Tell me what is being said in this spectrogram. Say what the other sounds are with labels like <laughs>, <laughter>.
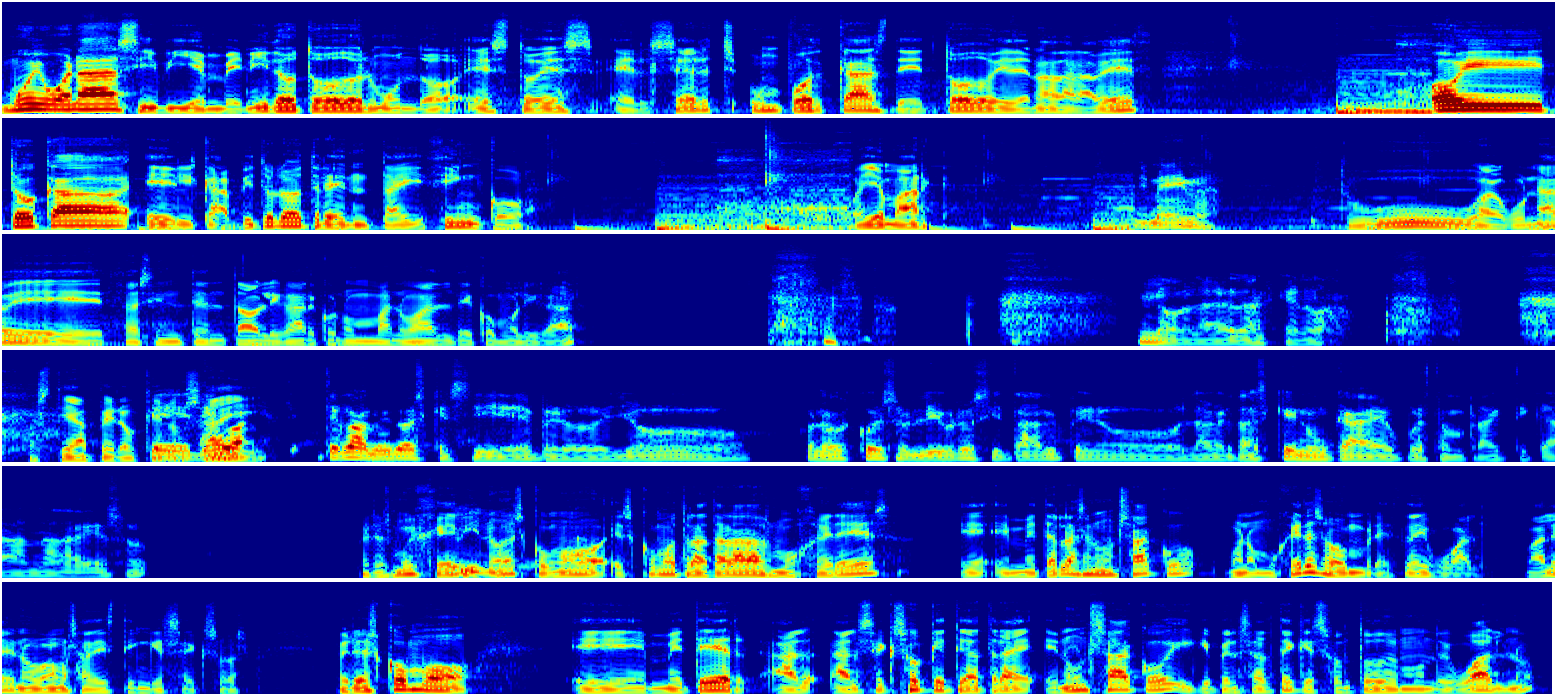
Muy buenas y bienvenido todo el mundo. Esto es El Search, un podcast de todo y de nada a la vez. Hoy toca el capítulo 35. Oye, Mark, Dime, dime. ¿tú alguna vez has intentado ligar con un manual de cómo ligar? <laughs> No, la verdad es que no. Hostia, pero que Eh, los tengo, hay. tengo amigos que sí, eh, pero yo conozco esos libros y tal, pero la verdad es que nunca he puesto en práctica nada de eso. Pero es muy heavy, ¿no? Es como, es como tratar a las mujeres, eh, en meterlas en un saco. Bueno, mujeres o hombres, da igual, ¿vale? No vamos a distinguir sexos. Pero es como eh, meter al, al sexo que te atrae en un saco y que pensarte que son todo el mundo igual, ¿no?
